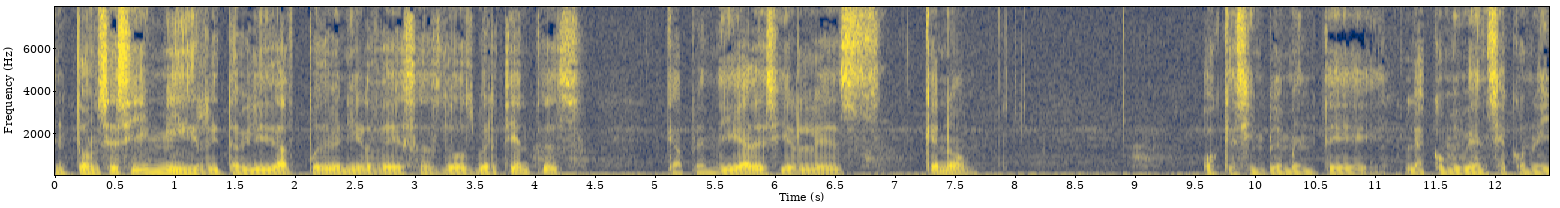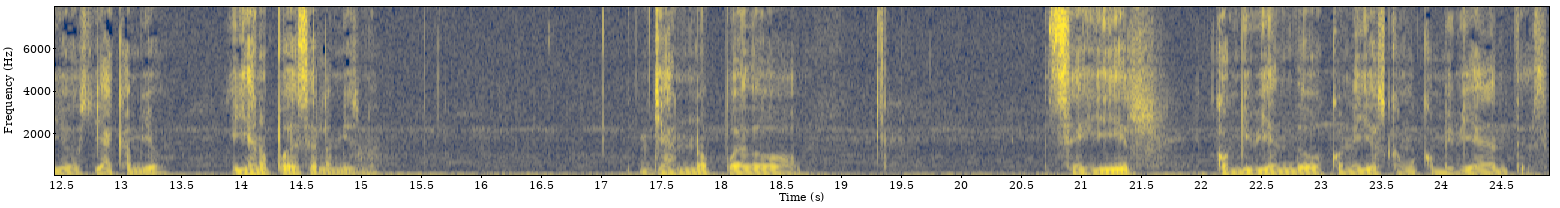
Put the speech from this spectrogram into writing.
Entonces sí, mi irritabilidad puede venir de esas dos vertientes, que aprendí a decirles que no o que simplemente la convivencia con ellos ya cambió y ya no puede ser la misma. Ya no puedo seguir conviviendo con ellos como convivía antes.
